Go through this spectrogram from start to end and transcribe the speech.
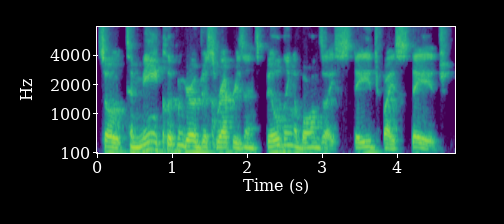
So to me, clip and grow just represents building a bonsai stage by stage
